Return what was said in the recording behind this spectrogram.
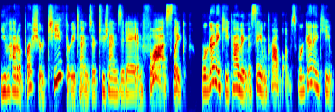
you how to brush your teeth three times or two times a day and floss, like we're going to keep having the same problems. We're going to keep,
